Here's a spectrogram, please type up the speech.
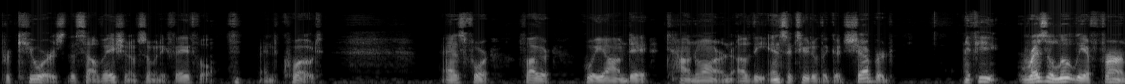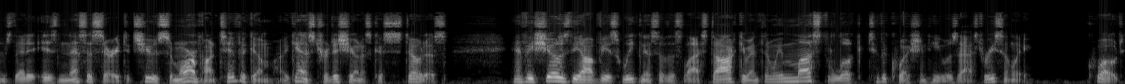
procures the salvation of so many faithful. As for Father Guillaume de Tanoüarn of the Institute of the Good Shepherd, if he resolutely affirms that it is necessary to choose Summorum Pontificum against Traditionis Custodes, and if he shows the obvious weakness of this last document, then we must look to the question he was asked recently. Quote,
